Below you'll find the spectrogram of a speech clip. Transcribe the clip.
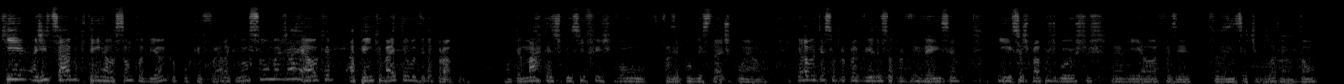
que a gente sabe que tem relação com a Bianca, porque foi ela que lançou, mas na real que a Pink vai ter uma vida própria. Vão ter marcas específicas que vão fazer publicidade com ela. E ela vai ter sua própria vida, sua própria vivência e seus próprios gostos, né? e ela vai fazer suas iniciativas lá dentro. Então,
